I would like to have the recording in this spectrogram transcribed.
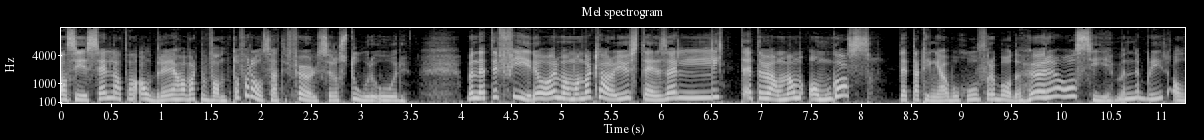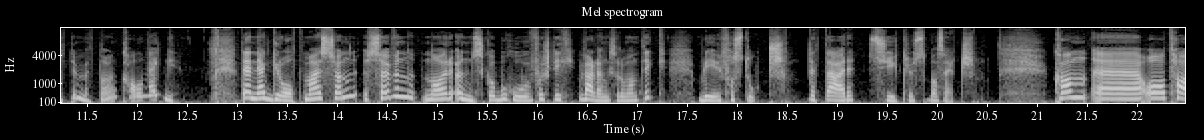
Han sier selv at han aldri har vært vant til å forholde seg til følelser og store ord. Men etter fire år må man da klare å justere seg litt etter hvem man omgås. Dette er ting jeg har behov for å både høre og si, men det blir alltid møtt av en kald vegg. Det ender jeg gråter meg søvn, søvn når ønsket og behovet for slik hverdagsromantikk blir for stort. Dette er syklusbasert. Kan òg og ta,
